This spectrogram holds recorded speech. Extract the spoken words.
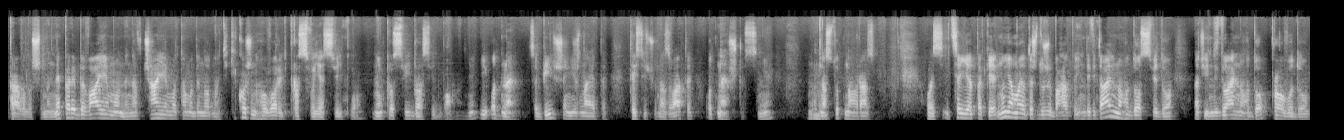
правило, що ми не перебиваємо, не навчаємо там один одного, тільки кожен говорить про своє світло, ні? про свій досвід Бога. Ні? І одне це більше, ніж знаєте, тисячу назвати одне щось. Ні? Наступного разу. Ось це є таке. Ну, я маю теж дуже багато індивідуального досвіду, значить індивідуального до проводу.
